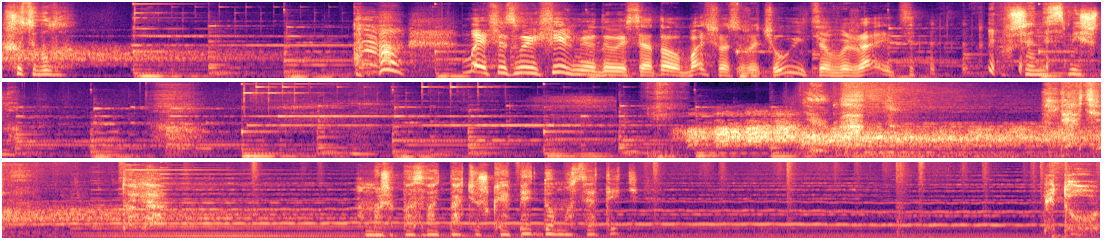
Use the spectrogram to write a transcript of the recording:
Що це було? Менше своїх фільмів дивися, а то бачиш, вас вже чується, вважається. Вже не смішно. Опять? Толя. А може позвати батюшку і опять дома святить? Піду,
